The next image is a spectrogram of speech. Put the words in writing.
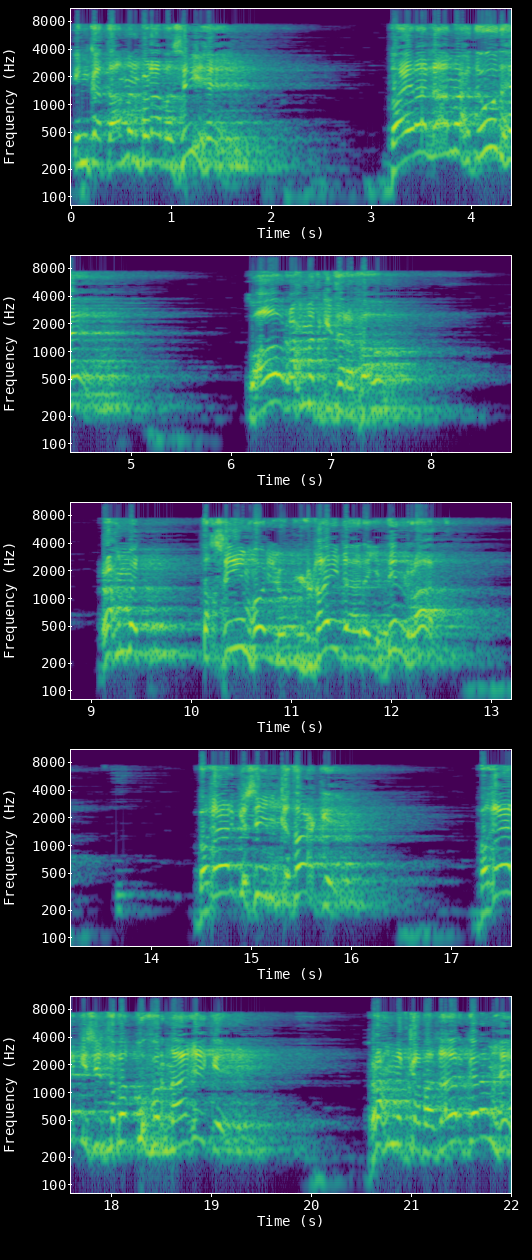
ان کا دامن بڑا وسیع ہے۔ دائرہ لامحدود ہے۔ تو آؤ رحمت کی طرف آؤ۔ رحمت تقسیم ہو لٹائی جا رہی ہے، دن رات۔ بغیر کسی انقطاع کے، بغیر کسی توقف اور ناغے کے، رحمت کا بازار گرم ہے۔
